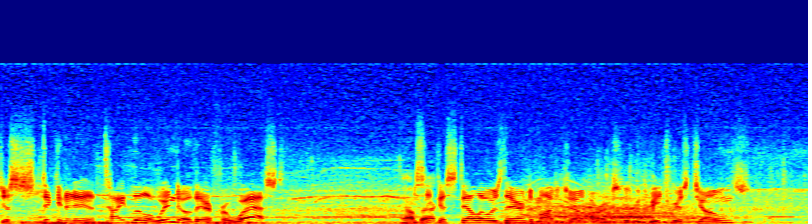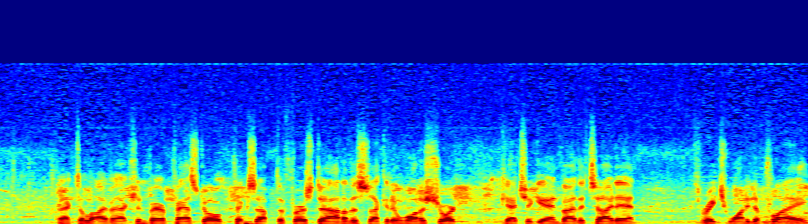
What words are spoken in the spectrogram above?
just sticking it in a tight little window there for West. Now you back. see Castelo is there, and DeMonte Jones, or excuse me, Demetrius Jones. Back to live action. Bear Pascoe picks up the first down on the second and one. A short catch again by the tight end. 3.20 to play.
